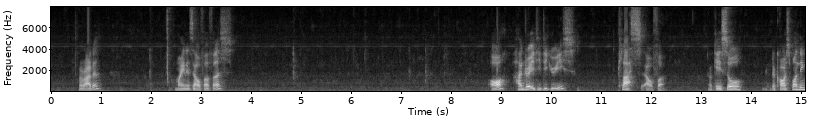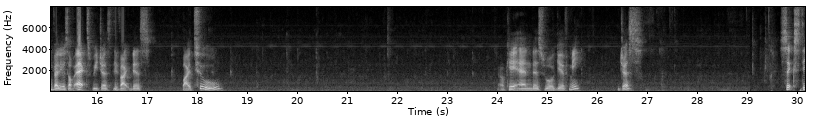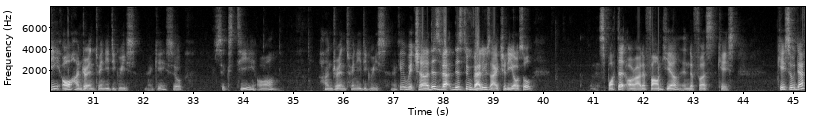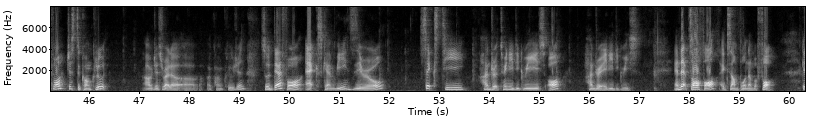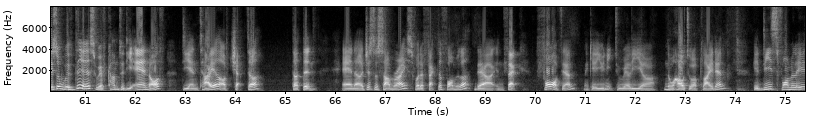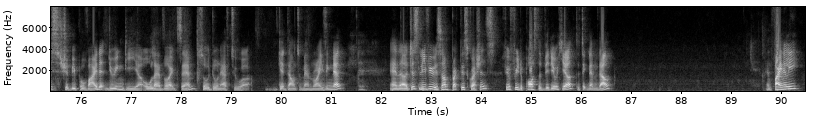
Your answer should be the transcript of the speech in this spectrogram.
or rather minus alpha first. Or 180 degrees plus alpha. Okay so the corresponding values of x, we just divide this by 2 okay and this will give me just 60 or 120 degrees. Okay so 60 or 120 degrees. Okay which uh, this these two values are actually also spotted or rather found here in the first case Okay, so therefore, just to conclude, I'll just write a, a, a conclusion. So therefore, x can be 0, 60, 120 degrees, or 180 degrees. And that's all for example number 4. Okay, so with this, we have come to the end of the entire of chapter 13. And uh, just to summarize, for the factor formula, there are in fact four of them. Okay, you need to really uh, know how to apply them. Okay, these formulas should be provided during the uh, O-level exam, so don't have to uh, get down to memorizing them. And uh, just leave you with some practice questions. Feel free to pause the video here to take them down. And finally,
